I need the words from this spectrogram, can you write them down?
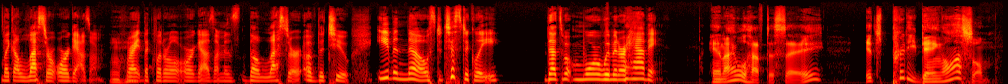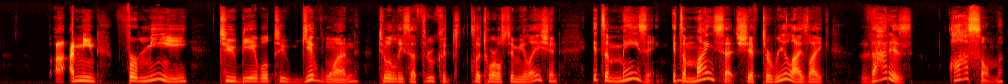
like a lesser orgasm mm-hmm. right? The clitoral orgasm is the lesser of the two even though statistically that's what more women are having. And I will have to say, it's pretty dang awesome. I mean, for me to be able to give one to Alisa through clit- clitoral stimulation, it's amazing. It's a mindset shift to realize like that is awesome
